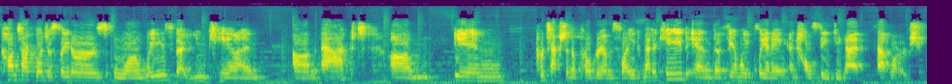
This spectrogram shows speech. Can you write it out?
contact legislators or ways that you can um, act um, in protection of programs like Medicaid and the family planning and health safety net at large.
